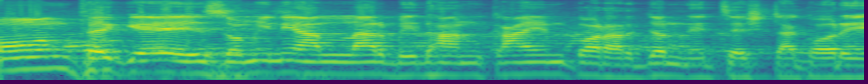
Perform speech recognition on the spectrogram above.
মন থেকে জমিনে আল্লাহর বিধান কায়েম করার জন্য চেষ্টা করে,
